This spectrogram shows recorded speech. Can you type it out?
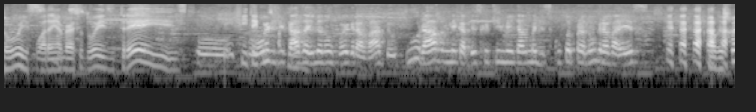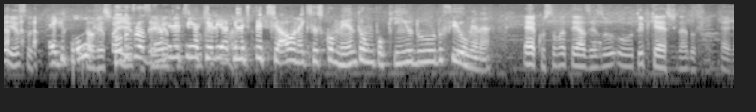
Dois. O Aranha Verso 2 e 3. O Enfim, tem o coisa Longe de Casa ainda não foi gravado. Eu jurava na minha cabeça que eu tinha inventado uma desculpa pra não gravar esse. Talvez foi isso. É que todo, Talvez foi todo isso, programa ele tem aquele, aquele especial, né? Que vocês comentam um pouquinho do, do filme, né? É, costuma ter às vezes o, o Tweepcast, né, do filme. É,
